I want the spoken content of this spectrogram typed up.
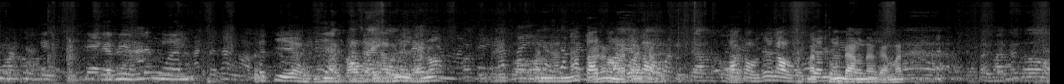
ม้วนถ้าเจียเขาแบบนี้แล้วเนาะอันนั้นถ้าตัดเอาได้เราตัดเอาได้เราก็มัดเจียนถุงดำนะครับมัดไปวัดข้างนอก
